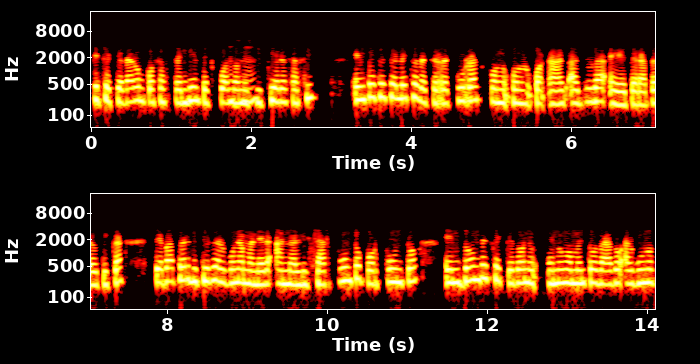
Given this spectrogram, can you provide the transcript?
que se quedaron cosas pendientes cuando ni siquiera es así. Entonces el hecho de que recurras con, con, ayuda eh, terapéutica te va a permitir de alguna manera analizar punto por punto en dónde se quedó en, un momento dado algunos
